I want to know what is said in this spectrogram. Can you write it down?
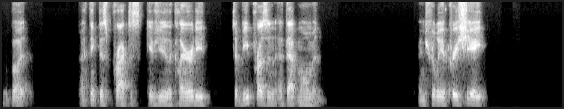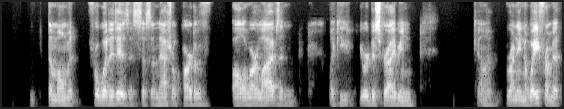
but I think this practice gives you the clarity to be present at that moment and truly appreciate the moment for what it is. It's just a natural part of all of our lives. And like you, you were describing, kind of running away from it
